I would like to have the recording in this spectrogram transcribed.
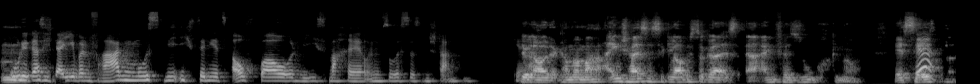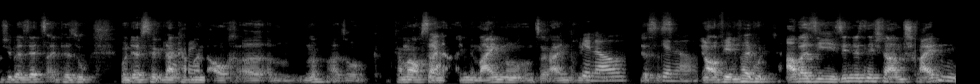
mhm. ohne dass ich da jemanden fragen muss, wie ich es denn jetzt aufbaue und wie ich es mache. Und so ist es entstanden. Genau. genau, da kann man machen. Eigentlich heißt es, glaube ich, sogar ist äh, ein Versuch, genau. Essay ja. ist, glaube ich, übersetzt ein Versuch. Und deswegen, da kann man auch, äh, ähm, ne, also kann man auch seine ja. eigene Meinung und so reinbringen. Genau. Das ist genau. ja auf jeden Fall gut. Aber Sie sind jetzt nicht nur am Schreiben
